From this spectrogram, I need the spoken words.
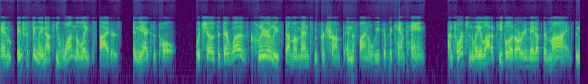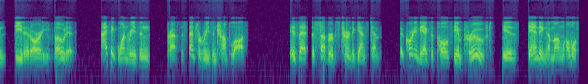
And interestingly enough, he won the late deciders in the exit poll, which shows that there was clearly some momentum for Trump in the final week of the campaign. Unfortunately, a lot of people had already made up their minds and indeed had already voted. I think one reason, perhaps the central reason Trump lost, is that the suburbs turned against him. According to the exit polls, he improved his standing among almost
